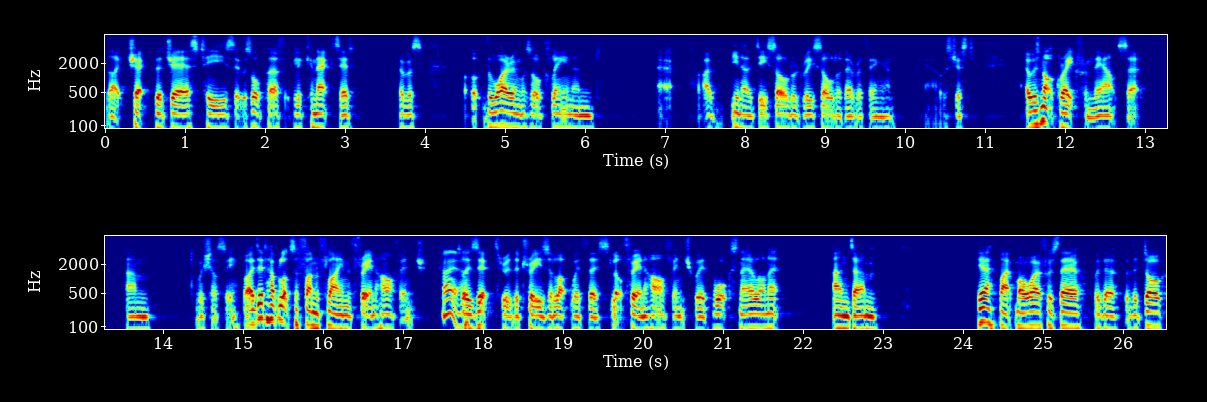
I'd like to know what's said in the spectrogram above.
like checked the JSTs. It was all perfectly connected. It was the wiring was all clean, and uh, I, you know, desoldered, resoldered everything, and yeah, it was just, it was not great from the outset. Um, we shall see. But I did have lots of fun flying the three and a half inch. Oh, yeah. So I zipped through the trees a lot with this little three and a half inch with Walksnail on it, and um, yeah, my my wife was there with a with a dog,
